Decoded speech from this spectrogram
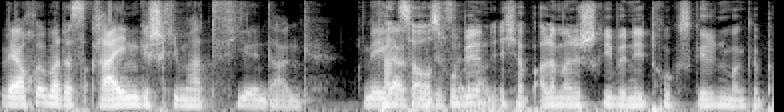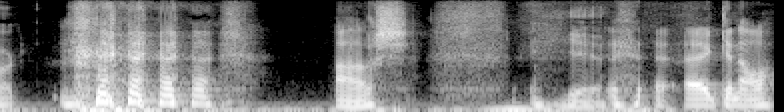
wer auch immer das reingeschrieben hat, vielen Dank. Mega kannst du ausprobieren? Ich habe alle meine Schriebe in die Drucks Gildenbank gepackt. Arsch. Yeah. äh, genau.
